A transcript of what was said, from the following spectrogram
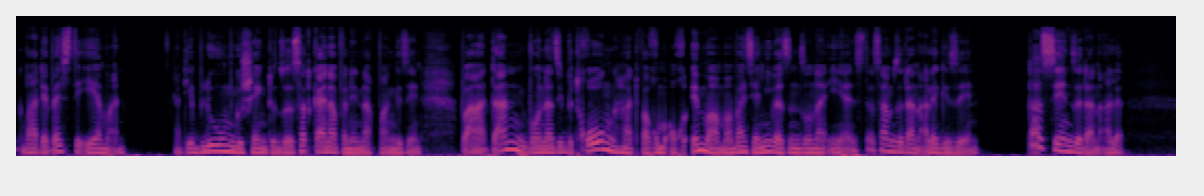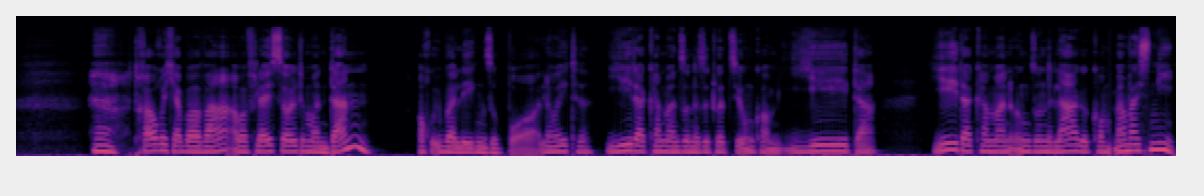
War der beste Ehemann. Hat ihr Blumen geschenkt und so. Das hat keiner von den Nachbarn gesehen. Aber dann, wo er sie betrogen hat, warum auch immer, man weiß ja nie, was in so einer Ehe ist, das haben sie dann alle gesehen. Das sehen sie dann alle. Ja, traurig aber wahr, aber vielleicht sollte man dann auch überlegen, so, boah, Leute, jeder kann mal in so eine Situation kommen. Jeder. Jeder kann mal in irgendeine so Lage kommen. Man weiß nie.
